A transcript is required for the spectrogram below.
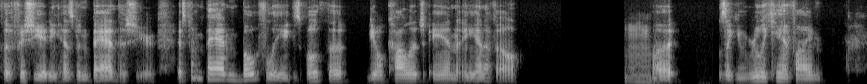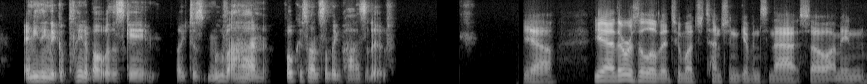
the officiating has been bad this year. It's been bad in both leagues, both the you know college and the NFL. Mm-hmm. But it's like you really can't find anything to complain about with this game. Like, just move on. Focus on something positive. Yeah, yeah. There was a little bit too much attention given to that. So I mean,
